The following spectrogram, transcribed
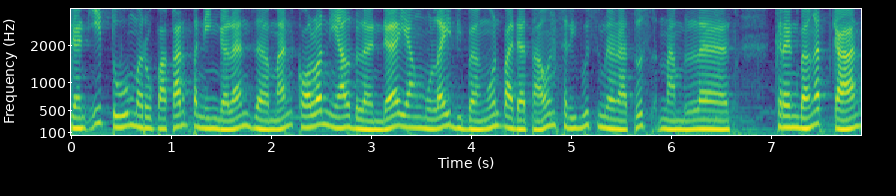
Dan itu merupakan peninggalan zaman kolonial Belanda yang mulai dibangun pada tahun 1916. Keren banget kan?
